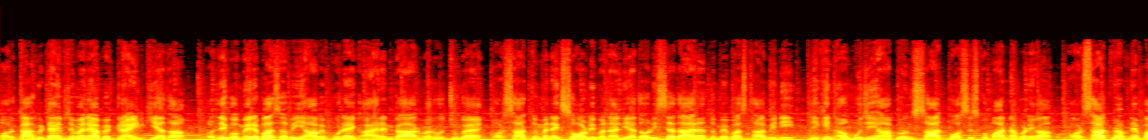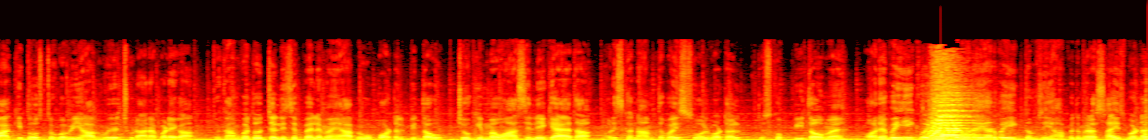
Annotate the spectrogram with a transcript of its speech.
और काफ़ी टाइम से मैंने यहाँ पे ग्राइंड किया था। और देखो, मेरे पास अभी यहाँ पे पूरा एक आयरन का आर्मर हो चुका है और साथ में मैंने एक सॉर्ड भी बना लिया था और इससे ज़्यादा आयरन तो मेरे पास था भी नहीं। लेकिन अब मुझे यहाँ पे उन सात बॉसेस को मारना पड़ेगा और साथ में अपने बाकी दोस्तों को भी यहाँ पे मुझे छुड़ाना पड़ेगा। तो काम करता हूँ, जल्दी से पहले मैं यहाँ पे वो बॉटल पीता हूँ, जो की मैं वहाँ से लेके आया था और इसका नाम था भाई सोल बॉटल जिसको पीता हूँ मैं। और भाई, एक मिनट हो रहा है यार भाई? एकदम से यहाँ पे तो मेरा साइज़ बढ़ना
